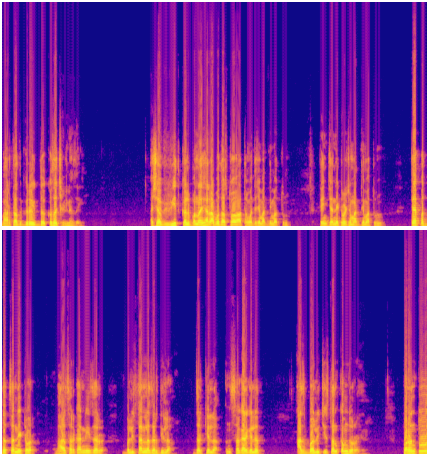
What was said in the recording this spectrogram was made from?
भारतात गृहयुद्ध कसं छेडलं जाईल? अशा विविध कल्पना ह्या राबवत असतो आतंकवाद्याच्या माध्यमातून त्यांच्या नेटवर्कच्या माध्यमातून त्या पद्धतचं नेटवर्क भारत सरकारने जर बलुचिस्तानला जर दिलं जर केलं आणि सहकार्य केलं आज बलुचिस्तान कमजोर आहे. परंतु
